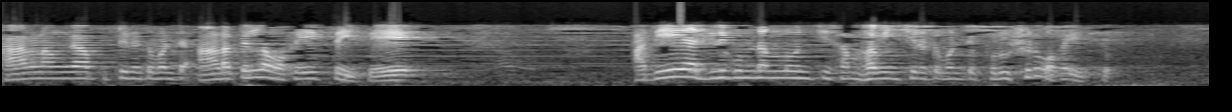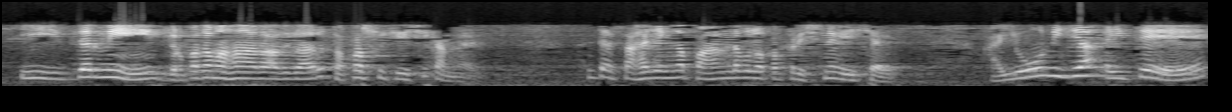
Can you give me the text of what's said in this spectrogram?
కారణంగా పుట్టినటువంటి ఆడపిల్ల ఒక ఎత్తు అయితే అదే అగ్నిగుండంలోంచి సంభవించినటువంటి పురుషుడు ఒక ఎత్తు. ఈ ఇద్దరిని ద్రుపద మహారాజు గారు తపస్సు చేసి కన్నాడు. అంటే సహజంగా పాండవులు ఒక ప్రశ్న వేశారు. అయోనిజ అయితే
